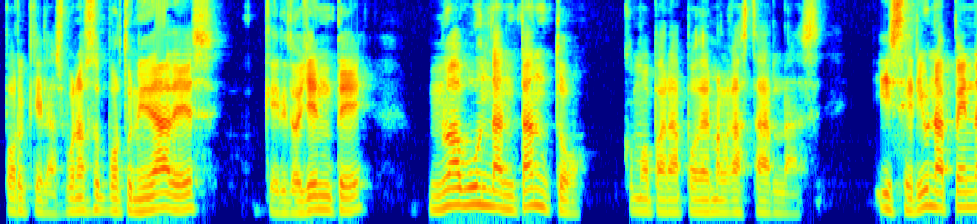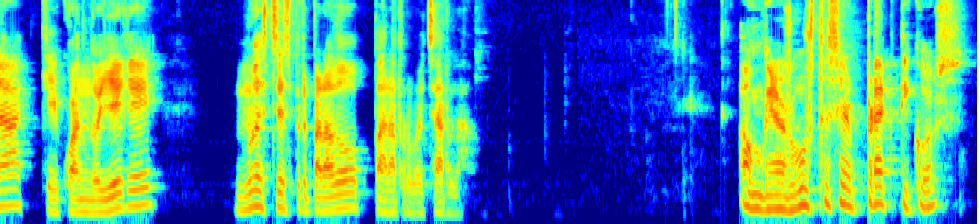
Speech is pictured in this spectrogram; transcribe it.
porque las buenas oportunidades, querido oyente, no abundan tanto como para poder malgastarlas, y sería una pena que cuando llegue no estés preparado para aprovecharla. Aunque nos gusta ser prácticos,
